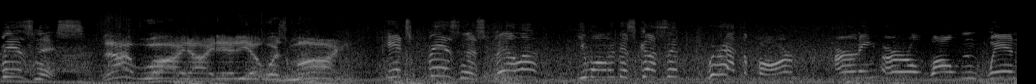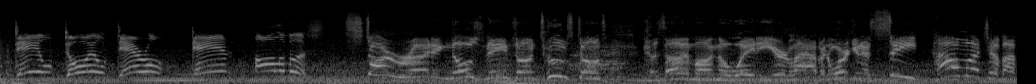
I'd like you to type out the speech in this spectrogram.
business. That wide-eyed idiot was mine! It's business, fella. You want to discuss it? We're at the farm. Ernie, Earl, Walton, Wynn, Dale, Doyle, Daryl, Dan, all of us. Start writing those names on tombstones, cause I'm on the way to your lab and we're gonna see how much of a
